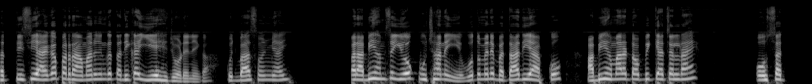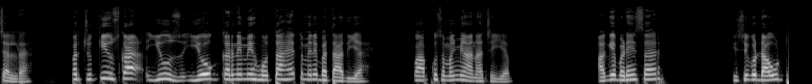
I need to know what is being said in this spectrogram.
छत्तीस ही आएगा, पर रामानुजन का तरीका ये है जोड़ने का। कुछ बात समझ में आई? पर अभी हमसे योग पूछा नहीं है, वो तो मैंने बता दिया आपको। अभी हमारा टॉपिक क्या चल रहा है? औसत चल रहा है। पर चूँकि उसका यूज़ योग करने में होता है तो मैंने बता दिया है। तो आपको समझ में आना चाहिए अब। आगे बढ़े, सर। किसी को डाउट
